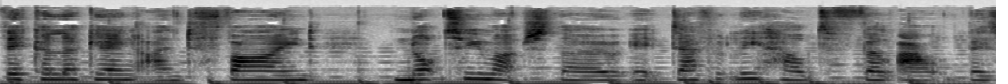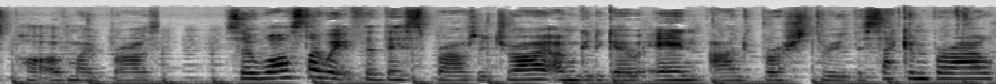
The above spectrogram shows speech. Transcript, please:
thicker looking and defined. Not too much though, it definitely helped fill out this part of my brows. So whilst I wait for this brow to dry, I'm gonna go in and brush through the second brow.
